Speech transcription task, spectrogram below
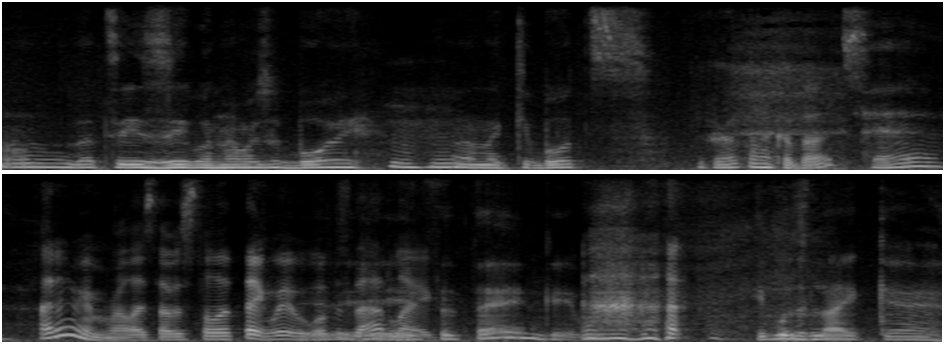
Oh, that's easy when I was a boy mm-hmm. on the kibbutz. You grew up on a kibbutz? Yeah. I didn't even realize that was still a thing. Wait, what was that like? It's a thing. It was, it was like uh,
